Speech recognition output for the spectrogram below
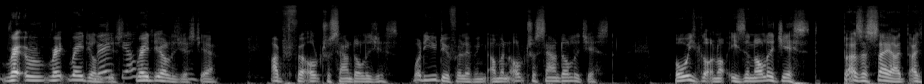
Ra- ra- radiologist. Radiologist, Radiologist, yeah. I prefer ultrasoundologist. What do you do for a living? I'm an ultrasoundologist. Oh, he's got an, he's an ologist. But as I say, I, I,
